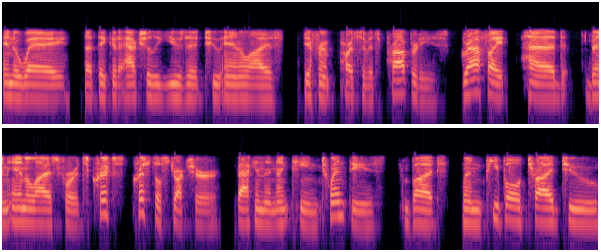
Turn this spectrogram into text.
in a way that they could actually use it to analyze different parts of its properties. Graphite had been analyzed for its crystal structure back in the 1920s, but when people tried to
